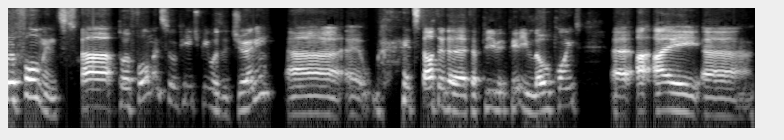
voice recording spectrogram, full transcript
Performance. Uh, performance for PHP was a journey. Uh, it started at a pretty, pretty low point. Uh, I uh,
